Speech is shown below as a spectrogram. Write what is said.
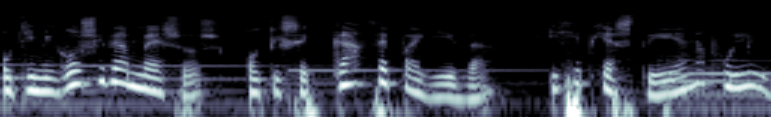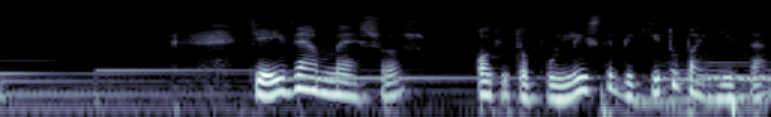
Ο κυνηγός είδε αμέσως ότι σε κάθε παγίδα είχε πιαστεί ένα πουλί και είδε αμέσως ότι το πουλί στη δική του παγίδα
